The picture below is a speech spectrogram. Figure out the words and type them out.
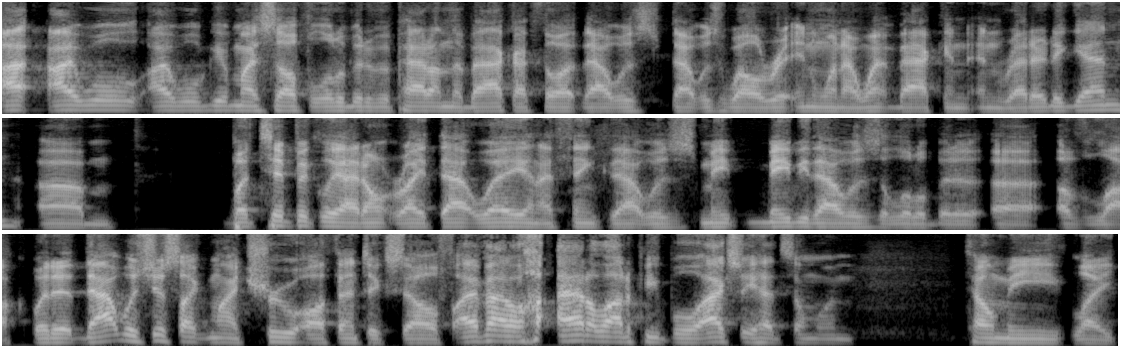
I, I will I will give myself a little bit of a pat on the back. I thought that was that was well written when I went back and, and read it again. Um but typically I don't write that way, and I think that was may, maybe that was a little bit of, uh, of luck. But it, that was just like my true authentic self. I've had a, I had a lot of people I actually had someone tell me like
